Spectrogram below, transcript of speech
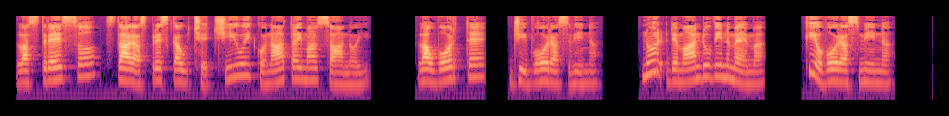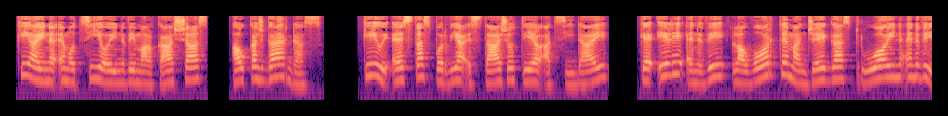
La stresso staras prescau ce ciui conatai malsanoi. Lau vorte, gi voras vin. Nur demandu vin mem, kio voras min, kiain emocioin vi malkaŝas au kaŝgardas, kiuj estas por via estaĵo tiel acidaj, ke ili en vi laŭvorte manĝegas truojn en vi.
